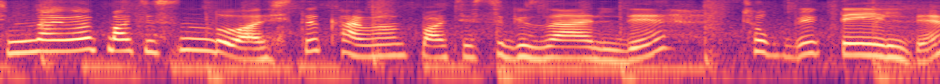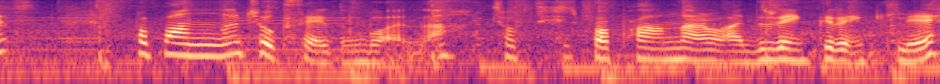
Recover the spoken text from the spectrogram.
Şimdi hayvanat bahçesini dolaştık. Hayvanat bahçesi güzeldi. Çok büyük değildi. Papağanları çok sevdim bu arada. Çok çeşitli papağanlar vardı renkli renkli.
